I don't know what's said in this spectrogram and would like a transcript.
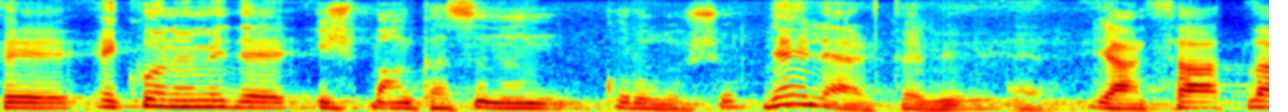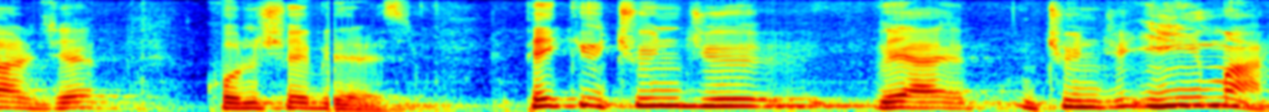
Ee, ekonomide İş Bankası'nın kuruluşu. Neler tabii. Yani saatlerce konuşabiliriz. Peki üçüncü veya üçüncü imar.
